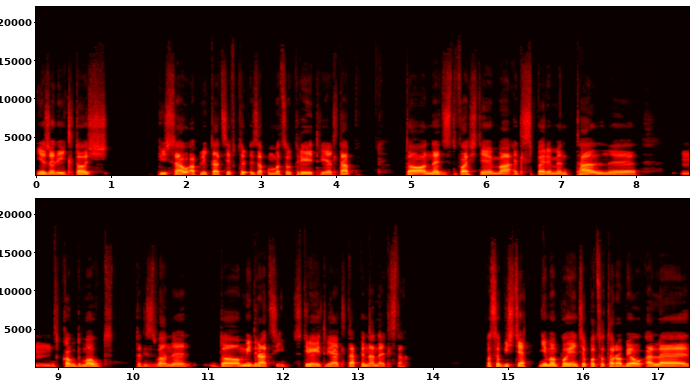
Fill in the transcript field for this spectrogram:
Jeżeli ktoś pisał aplikację za pomocą Create React App, to Next właśnie ma eksperymentalny mm, code mode, tak zwany, do migracji z Create React Appy na Nexta. Osobiście nie mam pojęcia po co to robią, ale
